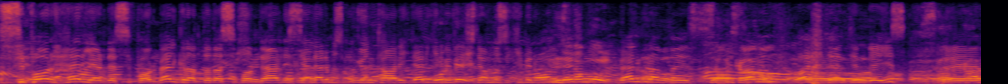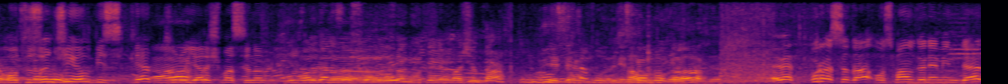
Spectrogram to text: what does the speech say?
Spor her yerde spor. Belgrad'da da spor. Değerli izleyenlerimiz bugün tarihler 25 Temmuz 2015. Belgrad'dayız. Sırbistan'ın başkentindeyiz. Ee, 30. yıl bisiklet turu yarışmasının organizasyonu benim başında. Evet burası da Osmanlı döneminde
